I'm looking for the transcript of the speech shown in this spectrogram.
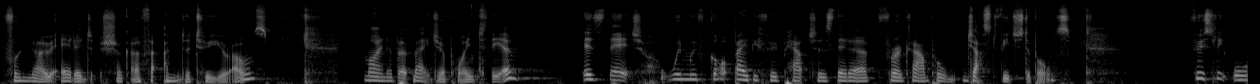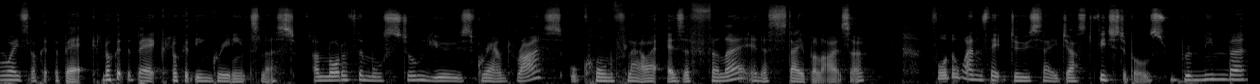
for no added sugar for under two year olds. Minor but major point there is that when we've got baby food pouches that are, for example, just vegetables, Firstly, always look at the back. Look at the back, look at the ingredients list. A lot of them will still use ground rice or corn flour as a filler and a stabilizer. For the ones that do say just vegetables, remember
